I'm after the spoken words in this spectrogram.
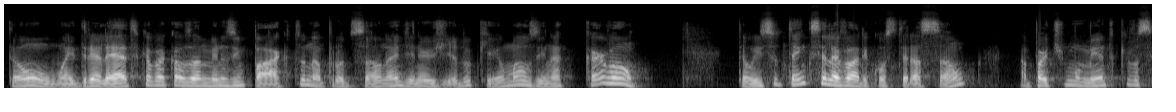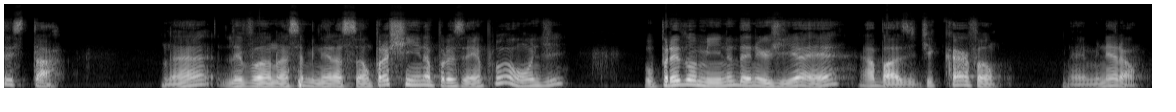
Então, uma hidrelétrica vai causar menos impacto na produção né, de energia do que uma usina carvão. Então, isso tem que ser levado em consideração a partir do momento que você está né, levando essa mineração para a China, por exemplo, onde o predomínio da energia é a base de carvão né, mineral.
